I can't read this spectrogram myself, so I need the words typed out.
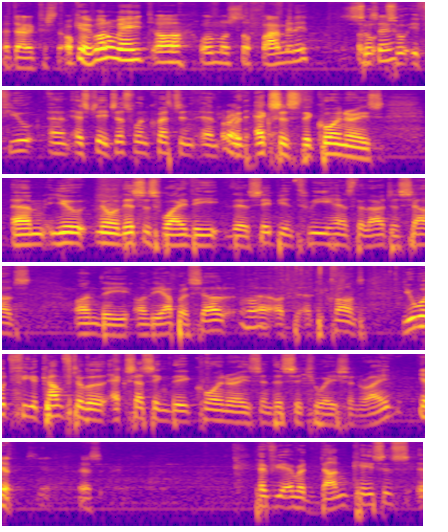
a direct stent. Okay, we're going to wait uh, almost uh, five minutes. So, so if you, um, SJ, just one question. Um, Right. With access the coronaries, um, you know this is why the, the Sapien 3 has the larger cells on the on the upper cell Uh-huh. uh, at, the, at the crowns. You would feel comfortable accessing the coronaries in this situation, right? Yes, yes. Have you ever done cases uh,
